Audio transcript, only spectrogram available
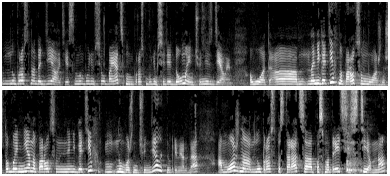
ну, просто надо делать. Если мы будем всего бояться, мы просто будем сидеть дома и ничего не сделаем. Вот. А, на негатив напороться можно. Чтобы не напороться на негатив, ну, можно ничего не делать, например, да, а можно, ну, просто постараться посмотреть системно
